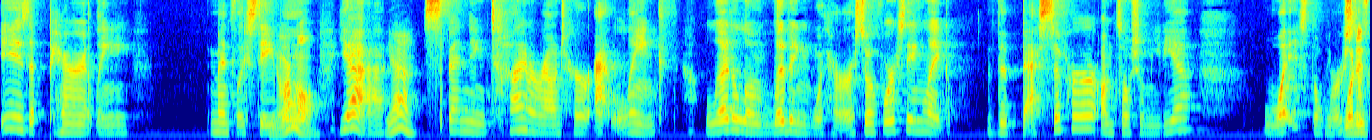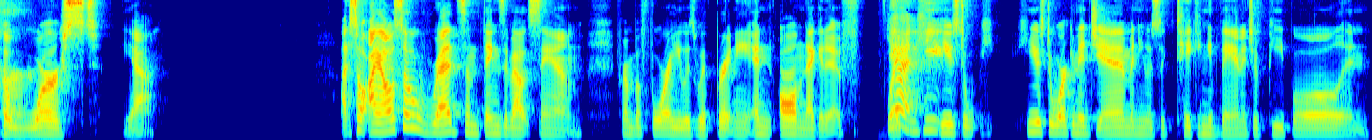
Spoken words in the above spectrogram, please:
is apparently mentally stable Normal. yeah Yeah. spending time around her at length let alone living with her so if we're seeing like the best of her on social media what is the worst What is the worst? Yeah. So I also read some things about Sam from before he was with Britney, and all negative. Yeah, and he- used to he, he used to work in a gym and he was like taking advantage of people and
